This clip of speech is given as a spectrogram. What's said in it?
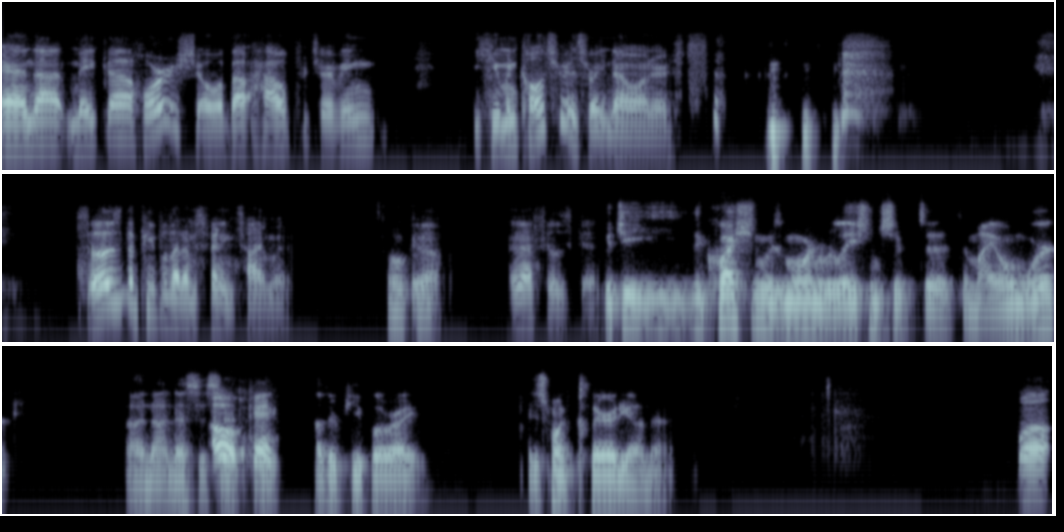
and uh, make a horror show about how perturbing human culture is right now on earth. So those are the people that i'm spending time with okay. you know? and that feels good. But you, the question was more in relationship to, to my own work uh, not necessarily oh, okay. other people right? I just want clarity on that. Well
